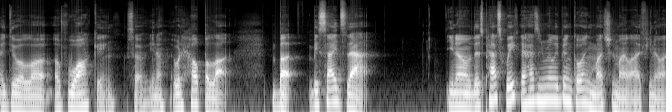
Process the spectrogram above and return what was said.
I do a lot of walking, so you know it would help a lot. But besides that, you know, this past week there hasn't really been going much in my life. You know,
